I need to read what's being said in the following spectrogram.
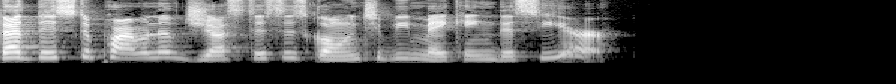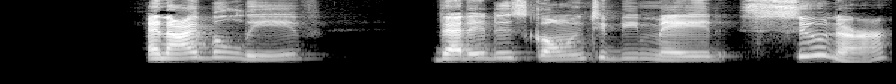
that this Department of Justice is going to be making this year. And I believe that it is going to be made sooner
